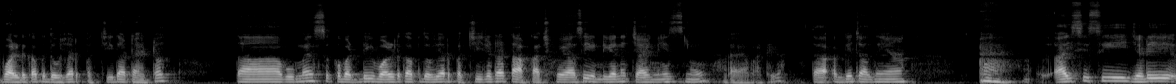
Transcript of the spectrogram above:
ਵਰਲਡ ਕੱਪ 2025 ਦਾ ਟਾਈਟਲ ਤਾਂ ਔਮਨਸ ਕਬੱਡੀ ਵਰਲਡ ਕੱਪ 2025 ਜਿਹੜਾ ਢਾਕਾ 'ਚ ਹੋਇਆ ਸੀ ਇੰਡੀਆ ਨੇ ਚਾਈਨੀਜ਼ ਨੂੰ ਹਰਾਇਆ ਵਾ, ਠੀਕ ਆ? ਤਾਂ ਅੱਗੇ ਚੱਲਦੇ ਆ ਆਈ ਸੀ ਸੀ ਜਿਹੜੀ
